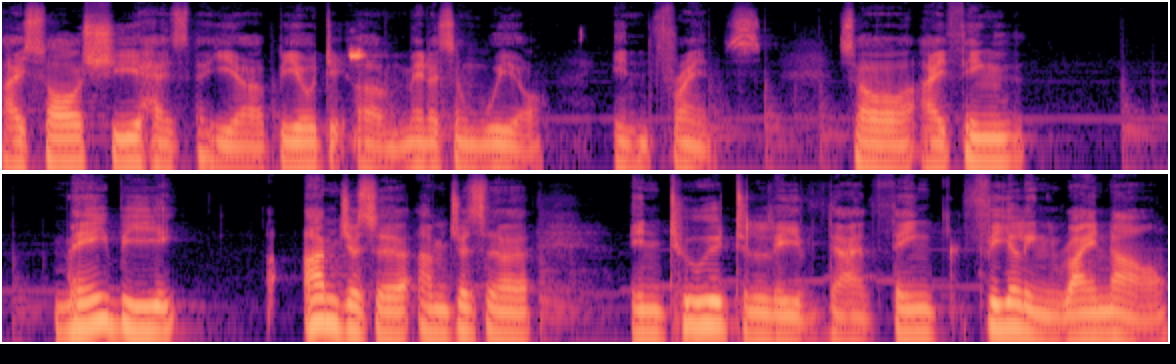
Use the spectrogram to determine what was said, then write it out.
I saw she has the uh, build uh, medicine wheel in France. So I think maybe I'm just uh, I'm just uh, intuitively that think feeling right now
